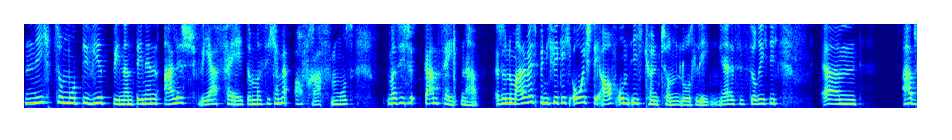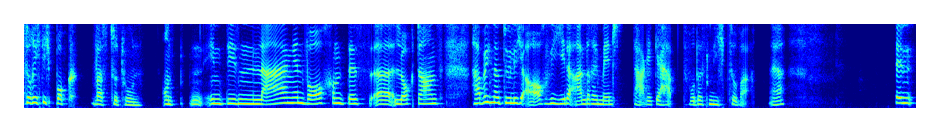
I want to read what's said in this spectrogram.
nicht so motiviert bin, an denen alles schwer fällt und man sich einmal aufraffen muss, was ich ganz selten habe. Also normalerweise bin ich wirklich, oh, ich stehe auf und ich könnte schon loslegen. Ja, es ist so richtig, ähm, habe so richtig Bock, was zu tun. Und in diesen langen Wochen des äh, Lockdowns habe ich natürlich auch, wie jeder andere Mensch, Tage gehabt, wo das nicht so war. Ja? Denn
